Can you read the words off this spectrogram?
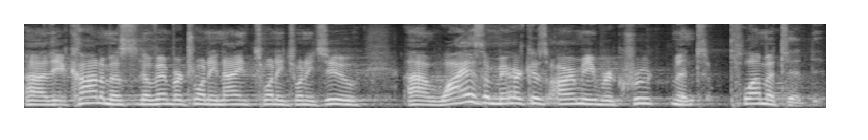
Uh, the Economist, November 29, 2022, uh, why has America's Army recruitment plummeted?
